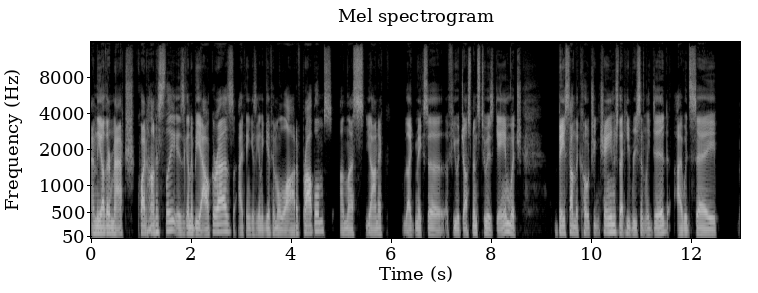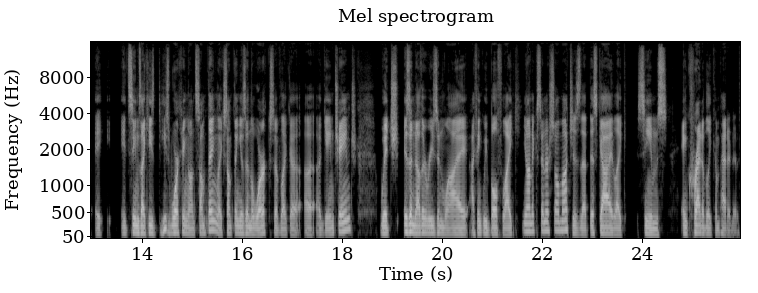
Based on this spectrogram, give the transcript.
and the other match, quite honestly, is going to be Alcaraz. I think is going to give him a lot of problems unless Jannik like makes a, a few adjustments to his game, which based on the coaching change that he recently did, I would say it, it seems like he's he's working on something. Like something is in the works of like a, a, a game change, which is another reason why I think we both like Jannik Sinner so much. Is that this guy like seems incredibly competitive.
